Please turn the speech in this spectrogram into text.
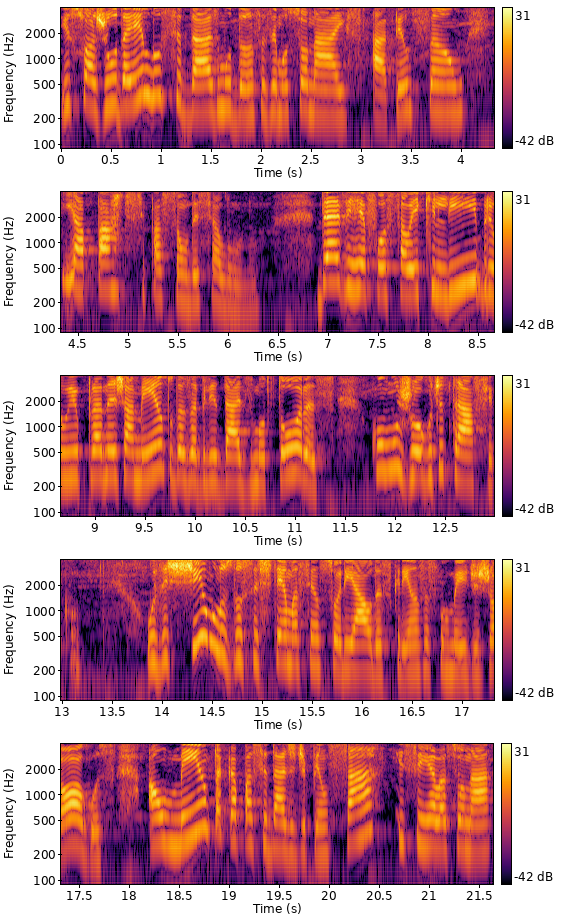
Isso ajuda a elucidar as mudanças emocionais, a atenção e a participação desse aluno. Deve reforçar o equilíbrio e o planejamento das habilidades motoras com o jogo de tráfego. Os estímulos do sistema sensorial das crianças por meio de jogos aumenta a capacidade de pensar e se relacionar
